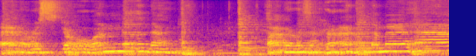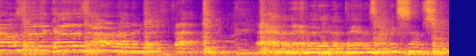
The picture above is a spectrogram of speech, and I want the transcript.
And the rest go under the knife. Hunger is a crime in the madhouse Where the gutters are running with fat. And living depends on consumption.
